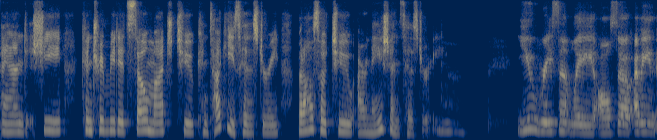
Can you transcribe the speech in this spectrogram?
and she contributed so much to Kentucky's history, but also to our nation's history. You recently also, I mean,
